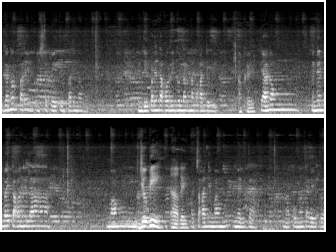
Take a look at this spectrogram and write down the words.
ganun pa rin, constipated pa rin ako. Hindi pa rin ako regular na makadumi. Okay. Kaya nung in-invite ako nila Ma'am Juby. Okay. at saka ni Ma'am Melda na pumunta rito.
